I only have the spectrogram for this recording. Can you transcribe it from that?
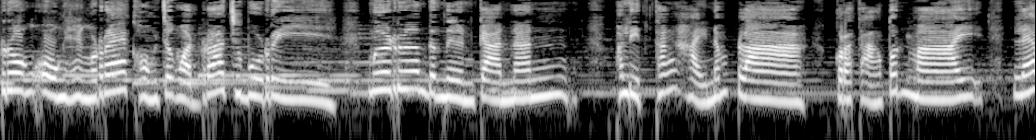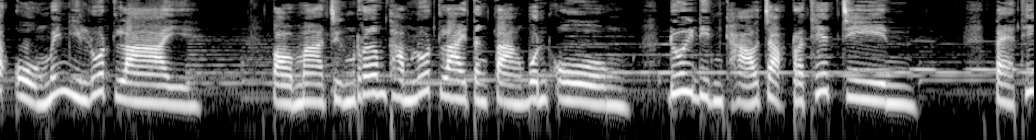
โรงองค์แห่งแรกของจังหวัดราชบุรี เมื่อเริ่มดำเนินการนั้น ผลิตทั้งไหน้ำปลา กระถางต้นไม้ และโอ่งไม่มีลวดลาย ต่อมาจึงเริ่มทำลวดลายต่างๆ บนโอ่งด้วยดินขาวจากประเทศจีน แต่ที่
